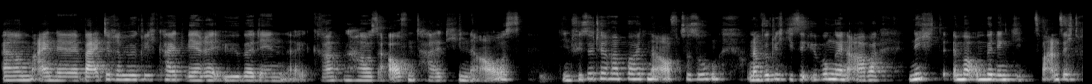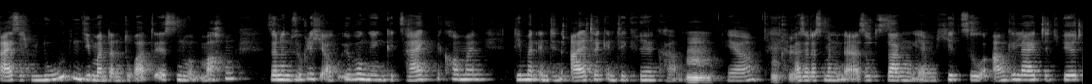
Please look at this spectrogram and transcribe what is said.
Ähm, eine weitere Möglichkeit wäre über den äh, Krankenhausaufenthalt hinaus den Physiotherapeuten aufzusuchen und dann wirklich diese Übungen aber nicht immer unbedingt die 20, 30 Minuten, die man dann dort ist, nur machen, sondern wirklich auch Übungen gezeigt bekommen, die man in den Alltag integrieren kann. Mhm. Ja, okay. also dass man äh, sozusagen hierzu angeleitet wird.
